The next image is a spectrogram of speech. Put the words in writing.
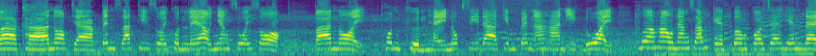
ปลาขานอกจากเป็นสัตว์ที่สวยคนแล้วยังสวยศอกปลาหน่อย พ่นขึ้นให้นกซีดากินเป็นอาหารอีกด้วย เมื่อเฮานั่งสังเกตเบิ่งก็จะเห็นได้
